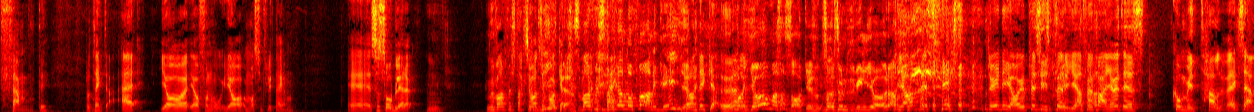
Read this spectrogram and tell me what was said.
50. Då tänkte jag, nej, jag, jag får nog, jag måste flytta hem. Eh, så så blev det. Men varför stack du dit ens? Varför stack du? Vad fan är grejen? För att dricka öl. Du bara gör massa saker som, som, som du inte vill göra. Ja, precis. Du är det, jag har ju precis börjat för fan, jag har inte ens kommit halvvägs än.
